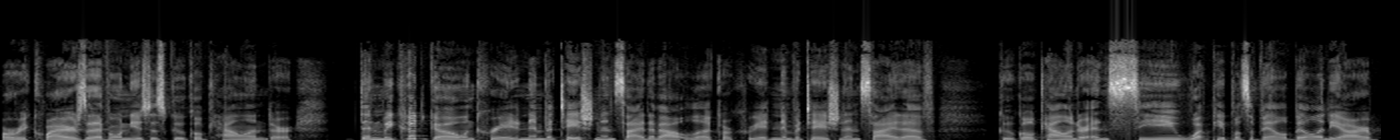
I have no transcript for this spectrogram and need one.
or requires that everyone uses Google Calendar, then we could go and create an invitation inside of Outlook or create an invitation inside of Google Calendar and see what people's availability are.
